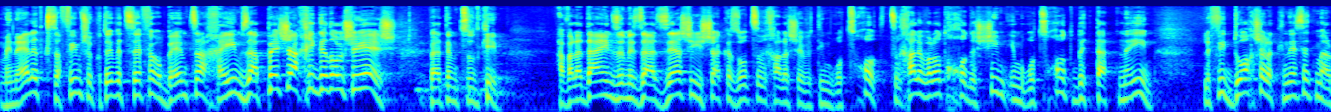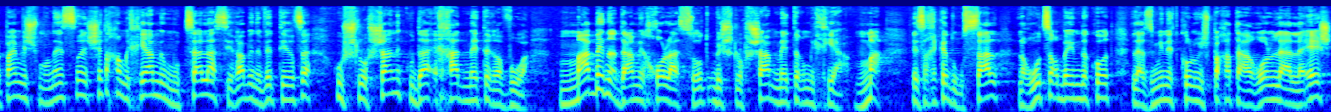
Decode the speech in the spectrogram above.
מנהלת כספים שכותבת ספר באמצע החיים זה הפשע הכי גדול שיש, ואתם צודקים. אבל עדיין זה מזעזע שאישה כזאת צריכה לשבת עם רוצחות. צריכה לבלות חודשים עם רוצחות בתת-תנאים. לפי דוח של הכנסת מ-2018, שטח המחיה הממוצע לאסירה בנווה תרצה הוא 3.1 מטר רבוע. מה בן אדם יכול לעשות בשלושה מטר מחיה? מה? לשחק כדורסל? לרוץ 40 דקות? להזמין את כל משפחת אהרון לעל האש?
